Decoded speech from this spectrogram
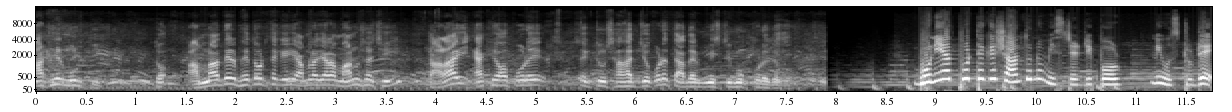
কাঠের মূর্তি। তো আমাদের ভেতর থেকেই আমরা যারা মানুষ আছি, তারাই একে অপরে একটু সাহায্য করে তাদের মিষ্টি মুখ করে দেব। বুনিয়াদপুর থেকে শান্তনু মিস্টের রিপোর্ট, নিউজ টুডে।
